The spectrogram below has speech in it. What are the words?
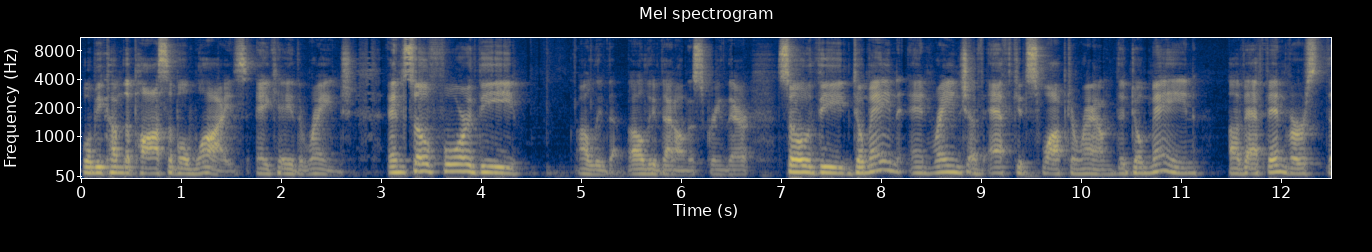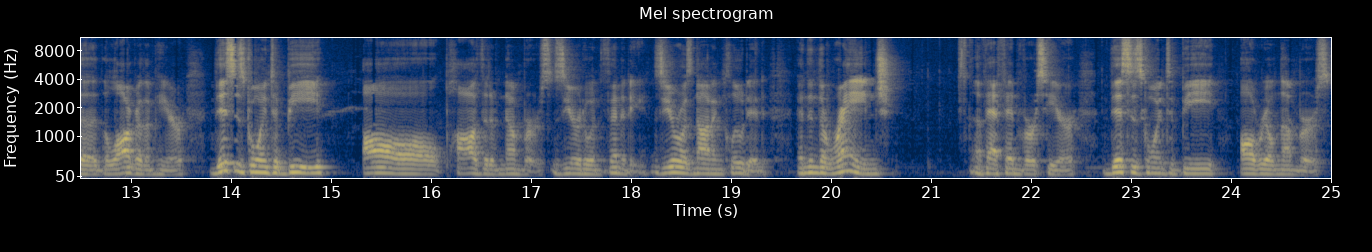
will become the possible y's, aka the range. And so for the, I'll leave that, I'll leave that on the screen there. So the domain and range of f gets swapped around. The domain of f inverse, the, the logarithm here, this is going to be all positive numbers, 0 to infinity. 0 is not included. And then the range of f inverse here, this is going to be all real numbers.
